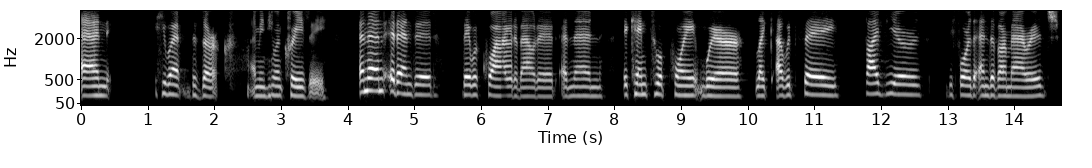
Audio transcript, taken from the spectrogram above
And he went berserk. I mean, he went crazy. And then it ended. They were quiet about it. And then it came to a point where, like, I would say five years before the end of our marriage,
